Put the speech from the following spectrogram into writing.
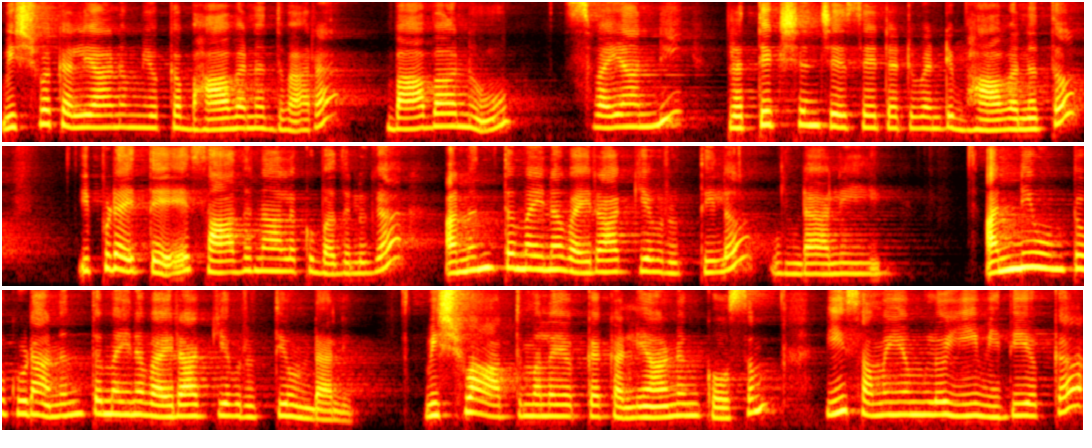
విశ్వ కళ్యాణం యొక్క భావన ద్వారా బాబాను స్వయాన్ని ప్రత్యక్షం చేసేటటువంటి భావనతో ఇప్పుడైతే సాధనాలకు బదులుగా అనంతమైన వైరాగ్య వృత్తిలో ఉండాలి. అన్నీ ఉంటూ కూడా అనంతమైన వైరాగ్య వృత్తి ఉండాలి. విశ్వ ఆత్మల యొక్క కళ్యాణం కోసం ఈ సమయంలో ఈ విధి యొక్క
